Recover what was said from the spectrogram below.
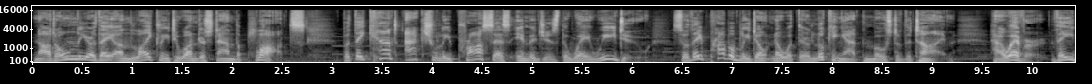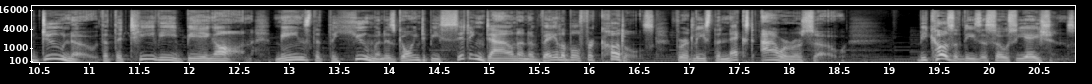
Not only are they unlikely to understand the plots, but they can't actually process images the way we do, so they probably don't know what they're looking at most of the time. However, they do know that the TV being on means that the human is going to be sitting down and available for cuddles for at least the next hour or so. Because of these associations,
